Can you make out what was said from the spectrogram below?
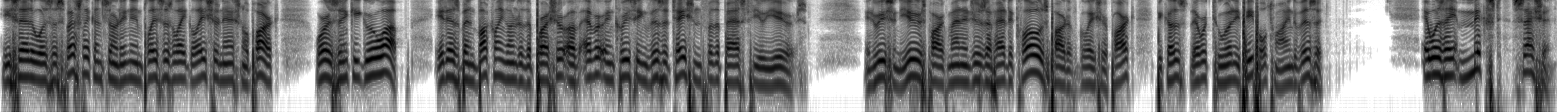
He said it was especially concerning in places like Glacier National Park, where Zinke grew up. It has been buckling under the pressure of ever increasing visitation for the past few years. In recent years, park managers have had to close part of Glacier Park because there were too many people trying to visit. It was a mixed session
